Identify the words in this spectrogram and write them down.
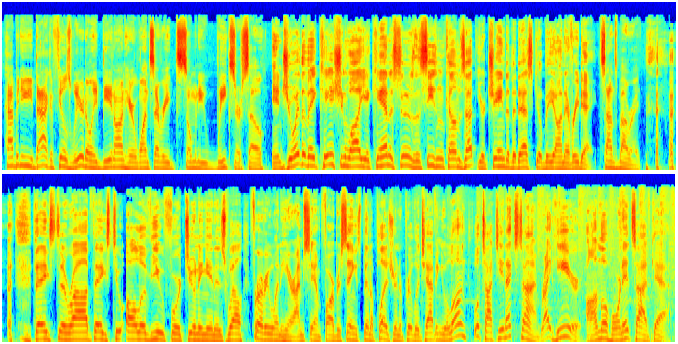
Happy to be back. It feels weird only being on here once every so many weeks or so. Enjoy the vacation while you can. As soon as the season comes up, you're chained to the desk you'll be on every day. Sounds about right. thanks to Rob. Thanks to all of you for tuning in as well. For everyone here, I'm Sam Farber saying it's been a pleasure and a privilege having you along. We'll talk to you next time right here on the Hornets Hivecast.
